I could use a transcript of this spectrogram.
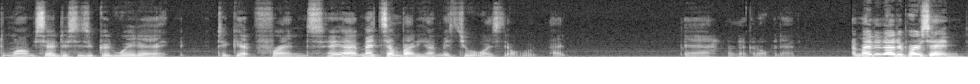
The mom said this is a good way to to get friends. Hey, I met somebody. I missed who it was though. I, yeah, I'm not going to open that. I met another person.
